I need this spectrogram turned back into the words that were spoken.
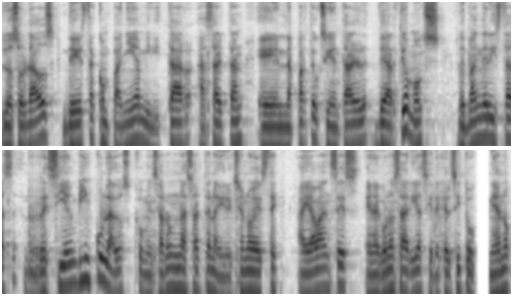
los soldados de esta compañía militar asaltan en la parte occidental de Artyomovsk. Los Wagneristas recién vinculados comenzaron un asalto en la dirección oeste. Hay avances en algunas áreas y el ejército ucraniano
